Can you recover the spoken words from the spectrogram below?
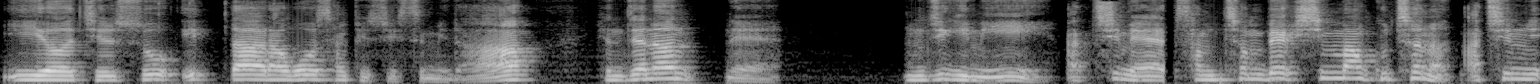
이어질 수 있다라고 살필 수 있습니다. 현재는 네, 움직임이 아침에 3,110만 9천 원, 아침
